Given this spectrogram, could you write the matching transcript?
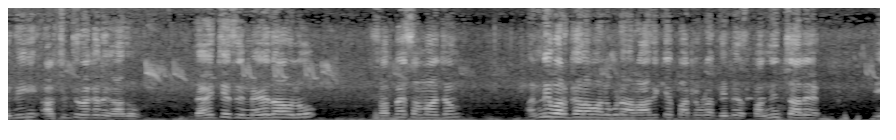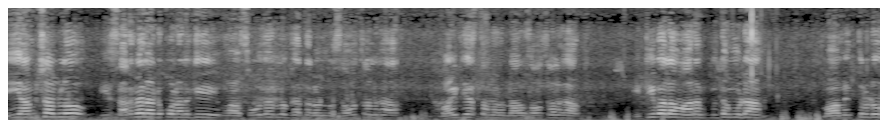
ఇది హర్షించదగ్గది కాదు. దయచేసి మేధావులు సభ్య సమాజం అన్ని వర్గాల వాళ్ళు కూడా రాజకీయ పార్టీలు కూడా దీన్ని స్పందించాలి. ఈ అంశంలో ఈ సర్వేలు అడ్డుకోవడానికి మా సోదరులు గత రెండు సంవత్సరాలుగా ఫైట్ చేస్తున్నారు. నాలుగు సంవత్సరాలుగా. ఇటీవల వారం క్రితం కూడా మా మిత్రుడు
